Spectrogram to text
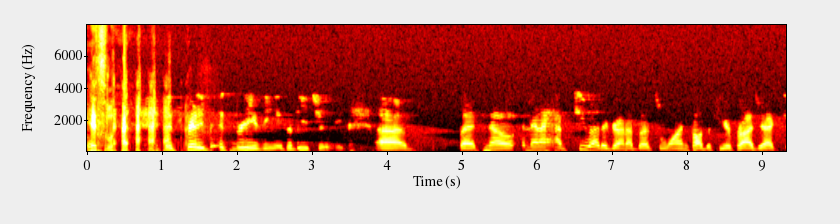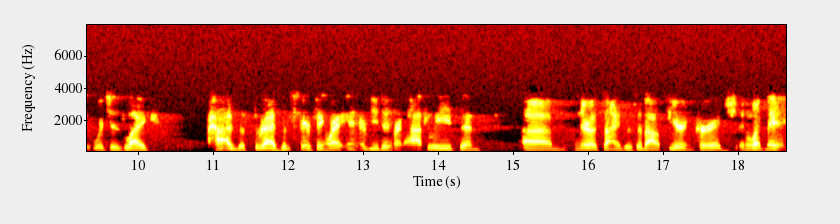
it's it's pretty. It's breezy. It's a beach read. Um, but no, and then I have two other grown-up books. One called The Fear Project, which is like has the threads of surfing where I interview different athletes and um, neuroscientists about fear and courage and what makes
